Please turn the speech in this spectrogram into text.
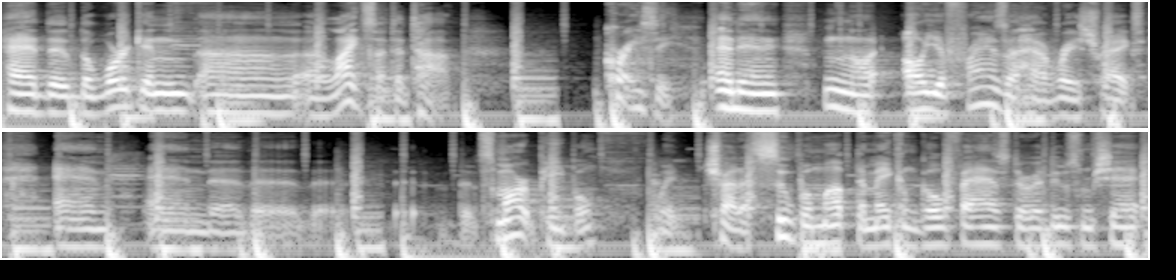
had the, the working uh, uh, lights at the top. Crazy. And then, you know, all your friends will have racetracks and and uh, the, the, the, smart people would try to soup them up to make them go faster or do some shit.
